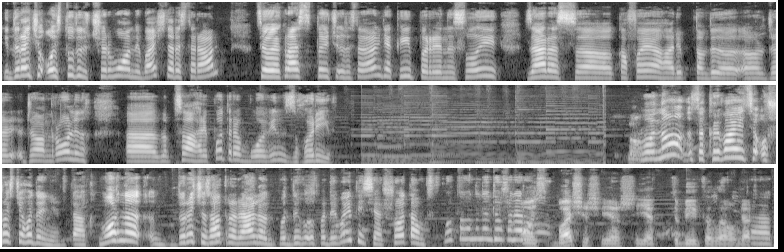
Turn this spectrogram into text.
І, до речі, ось тут червоний, бачите, ресторан. Це якраз той ресторан, який перенесли зараз е, кафе Гаррі, там, де е, Дж- Джоан Ролінг написала Гаррі Поттера, бо він згорів. Воно закривається о 6 годині. Так, можна, до речі, завтра реально подив- подивитися, що там. Ну, то воно не дуже дорого. Ось бачиш, я ж як тобі і казав, Гля, Так.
